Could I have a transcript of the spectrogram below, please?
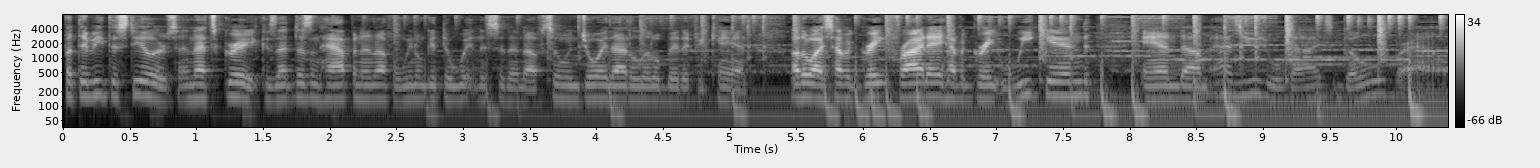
But they beat the Steelers, and that's great because that doesn't happen enough and we don't get to witness it enough. So enjoy that a little bit if you can. Otherwise, have a great Friday, have a great weekend, and um, as usual, guys, go Browns.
